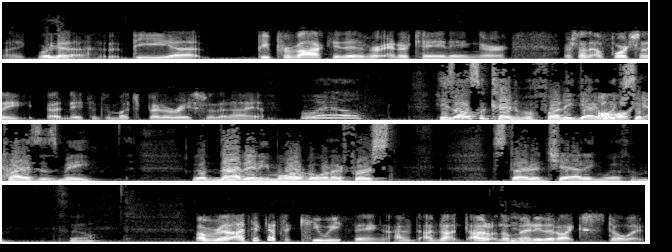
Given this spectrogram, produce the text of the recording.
like We're good. uh, be uh, be provocative or entertaining or or something. Unfortunately, uh, Nathan's a much better racer than I am. well he's also kind of a funny guy Oh, which yeah. surprises me not anymore but when i first started chatting with him so Oh, really? I think that's a Kiwi thing. I, I'm not. I don't know Yeah. many that are like stoic.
